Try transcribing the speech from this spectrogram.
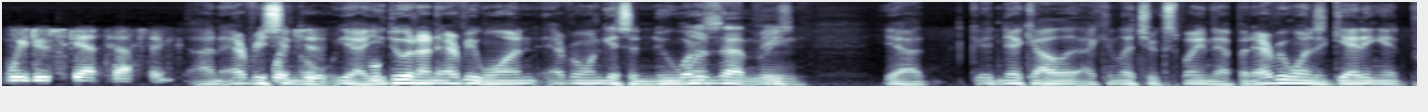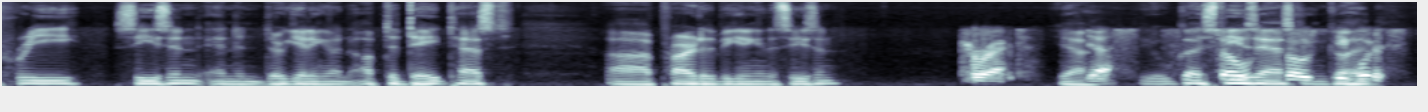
We do SCAT testing. on every single? is- yeah, you do it on everyone. Everyone gets a new one. What does that mean? Yeah, good, Nick, I'll, I can let you explain that. But everyone's getting it pre-season, and they're getting an up-to-date test uh, prior to the beginning of the season. Correct. Yeah. Yes. You guys- So, Steve's so asking. Steve, go what ahead. a,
